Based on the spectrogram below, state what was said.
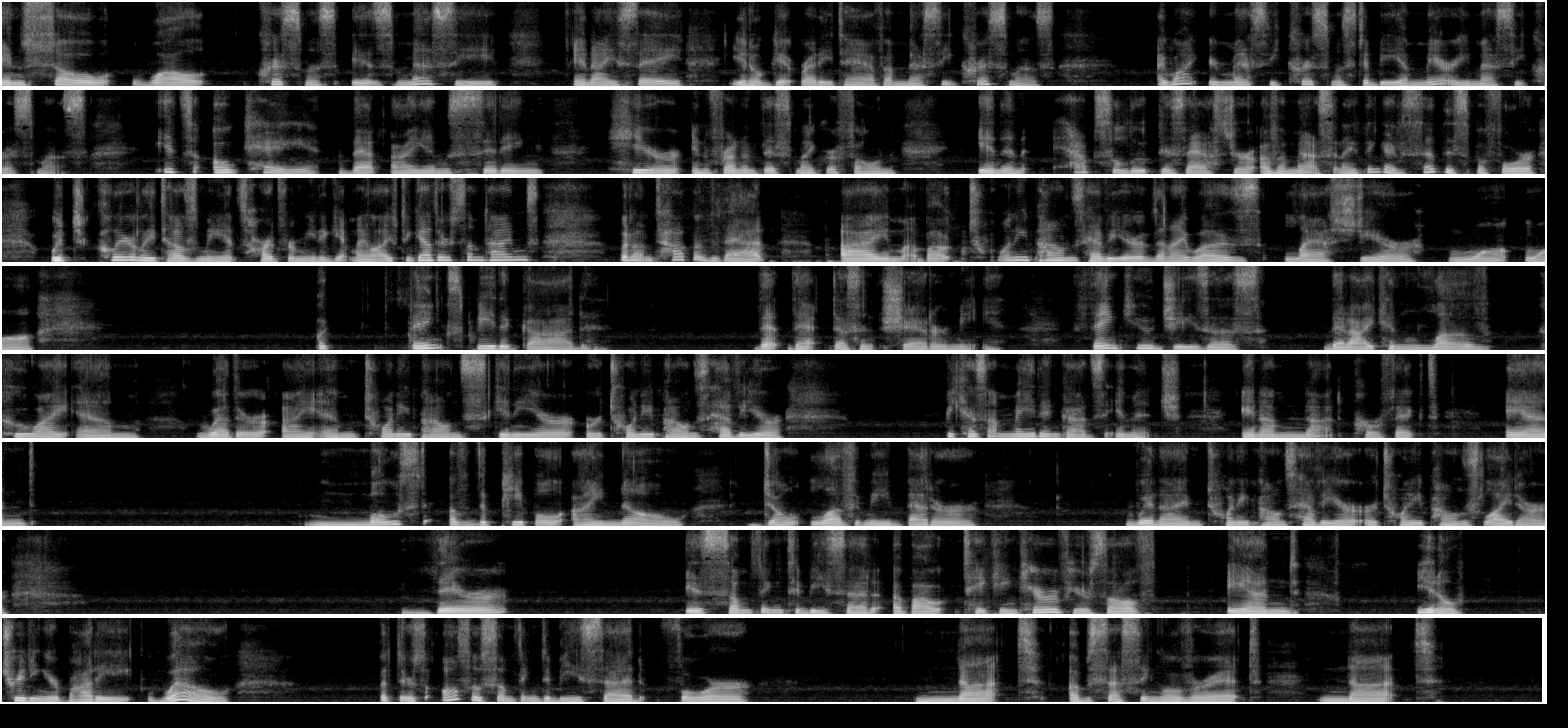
And so while Christmas is messy, and I say, you know, get ready to have a messy Christmas, I want your messy Christmas to be a merry, messy Christmas. It's okay that I am sitting here in front of this microphone in an absolute disaster of a mess. And I think I've said this before, which clearly tells me it's hard for me to get my life together sometimes. But on top of that, I'm about 20 pounds heavier than I was last year. Wah, wah. But thanks be to God that that doesn't shatter me. Thank you, Jesus, that I can love who I am, whether I am 20 pounds skinnier or 20 pounds heavier, because I'm made in God's image and I'm not perfect. And most of the people I know don't love me better when I'm 20 pounds heavier or 20 pounds lighter. There is something to be said about taking care of yourself and, you know, treating your body well. But there's also something to be said for not obsessing over it, not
